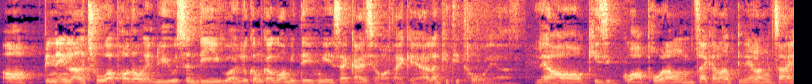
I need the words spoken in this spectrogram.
哦，平南人除了普通的旅游胜地以外，你感觉我们地方也是介绍下大家啊？咱去佚佗呀。你好，其实刮婆人毋知，咁样平天浪在。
